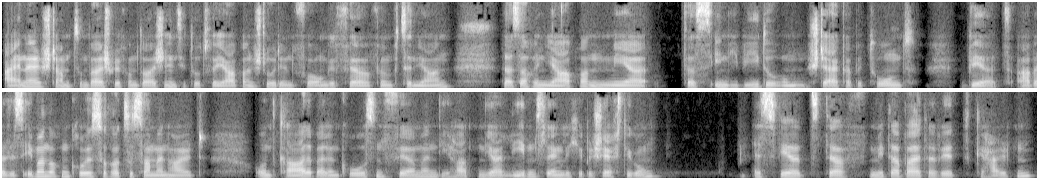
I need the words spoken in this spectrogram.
Eine stammt zum Beispiel vom Deutschen Institut für Japan-Studien vor ungefähr 15 Jahren, dass auch in Japan mehr das Individuum stärker betont wird. Aber es ist immer noch ein größerer Zusammenhalt. Und gerade bei den großen Firmen, die hatten ja lebenslängliche Beschäftigung. Es wird, der Mitarbeiter wird gehalten.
